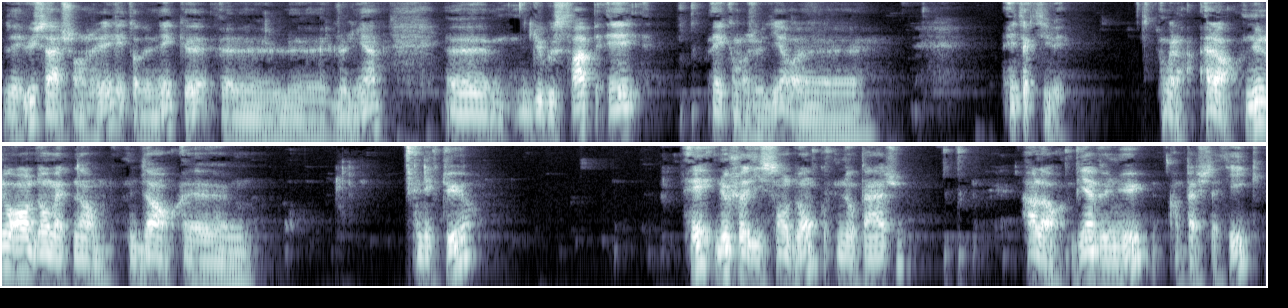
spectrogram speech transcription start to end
Vous avez vu, ça a changé, étant donné que euh, le, lien du Bootstrap est, comment je veux dire, est activé. Voilà. Alors, nous nous rendons maintenant dans lecture et nous choisissons donc nos pages alors, bienvenue en page statique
